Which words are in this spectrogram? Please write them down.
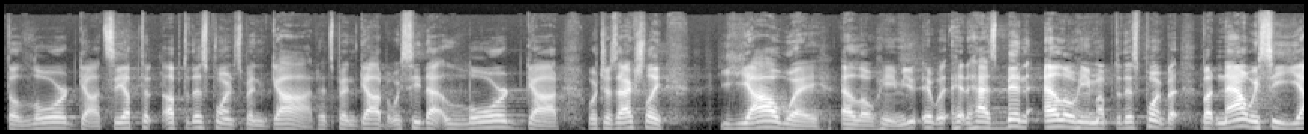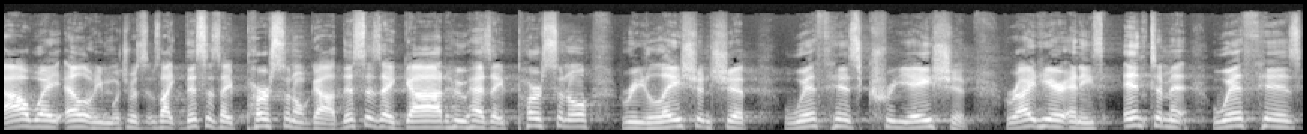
the Lord God. See, up to, up to this point, it's been God. It's been God. But we see that Lord God, which is actually Yahweh Elohim. You, it, it, has been Elohim up to this point, but, but now we see Yahweh Elohim, which was, was like this is a personal God. This is a God who has a personal relationship with his creation right here, and he's intimate with his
